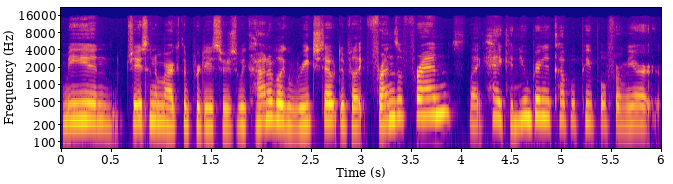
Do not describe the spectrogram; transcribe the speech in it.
me and Jason and Mark, the producers. We kind of like reached out to be like friends of friends, like, hey, can you bring a couple people from your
